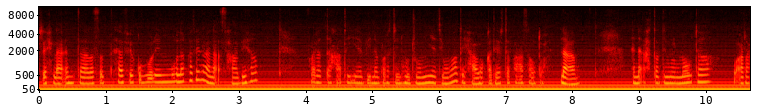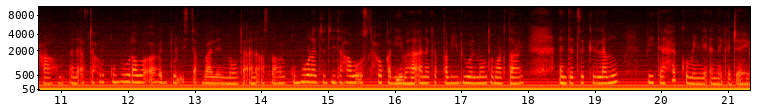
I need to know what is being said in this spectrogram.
الرحلة أنت رصدتها في قبور مغلقة على أصحابها؟ فرد عطية بنبرة هجومية واضحة وقد ارتفع صوته نعم أنا أحتضن الموتى. وأرعاهم. أنا أفتح القبور وأعد الاستقبال للموتى أنا أصنع القبور جديدها وأصلح قديمها. أنا كالطبيب والموت مرضاي. أنت تتكلم بتحكم لأنك جاهل.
